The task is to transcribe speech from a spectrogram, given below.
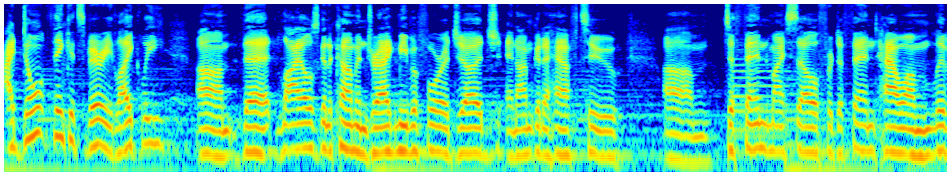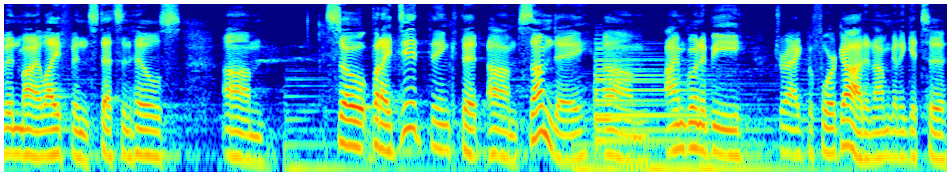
I don't think it's very likely um, that Lyle's going to come and drag me before a judge, and I'm going to have to um, defend myself or defend how I'm living my life in Stetson Hills. Um, so, but I did think that um, someday um, I'm going to be dragged before God, and I'm going to get to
